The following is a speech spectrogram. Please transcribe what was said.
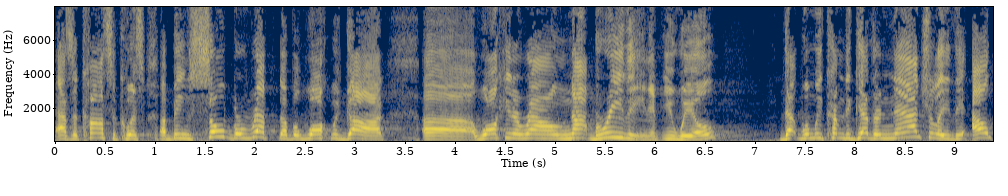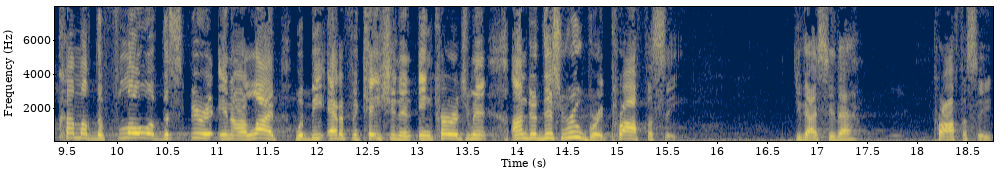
as a consequence of being so bereft of a walk with God, uh, walking around not breathing, if you will. That when we come together, naturally, the outcome of the flow of the Spirit in our life would be edification and encouragement under this rubric prophecy. You guys see that? Prophecy.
